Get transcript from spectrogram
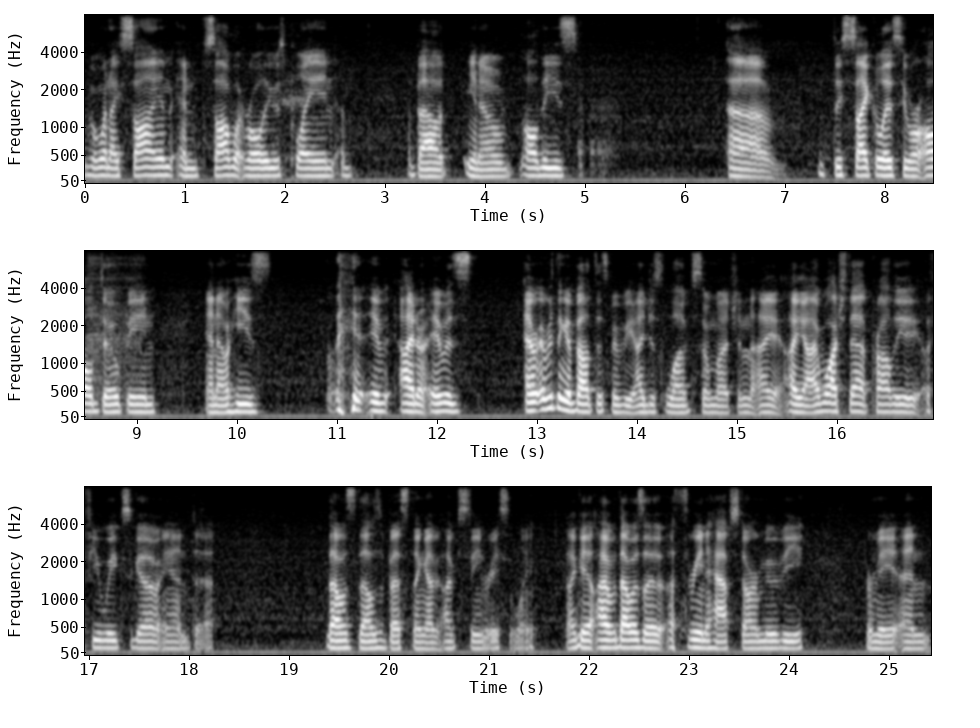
but when I saw him and saw what role he was playing, about you know all these um, these cyclists who are all doping, and how he's it, I don't it was everything about this movie I just loved so much, and I I, I watched that probably a few weeks ago, and uh, that was that was the best thing I've, I've seen recently. I get I, that was a, a three and a half star movie for me, and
